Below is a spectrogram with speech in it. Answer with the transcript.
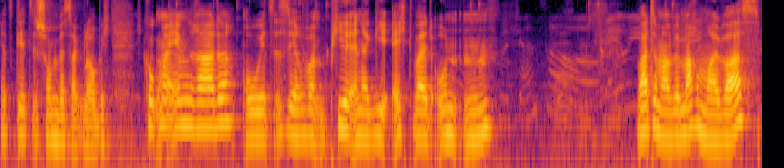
Jetzt geht es schon besser, glaube ich. Ich guck mal eben gerade. Oh, jetzt ist ihre Vampirenergie echt weit unten. Warte mal, wir machen mal was.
